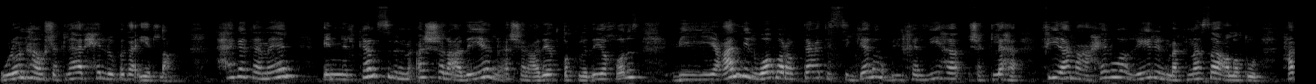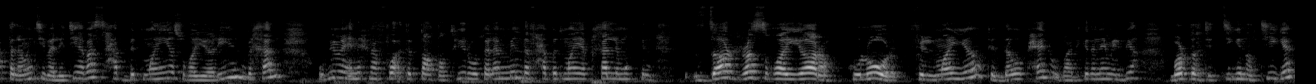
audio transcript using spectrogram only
ولونها وشكلها الحلو بدأ يطلع. حاجة كمان إن الكنس بالمقشة العادية المقشة العادية التقليدية خالص بيعلي الوبرة بتاعة السجادة وبيخليها شكلها في لمعة حلوة غير المكنسة على طول. حتى لو انت بليتيها بس حبة مية صغيرين بخل وبما إن إحنا في وقت بتاع تطهير وكلام من ده في حبة مية بخل ممكن ذرة صغيرة كلور في المية تتذوب حلو وبعد كده نعمل بيها برضه هتديكي نتيجة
